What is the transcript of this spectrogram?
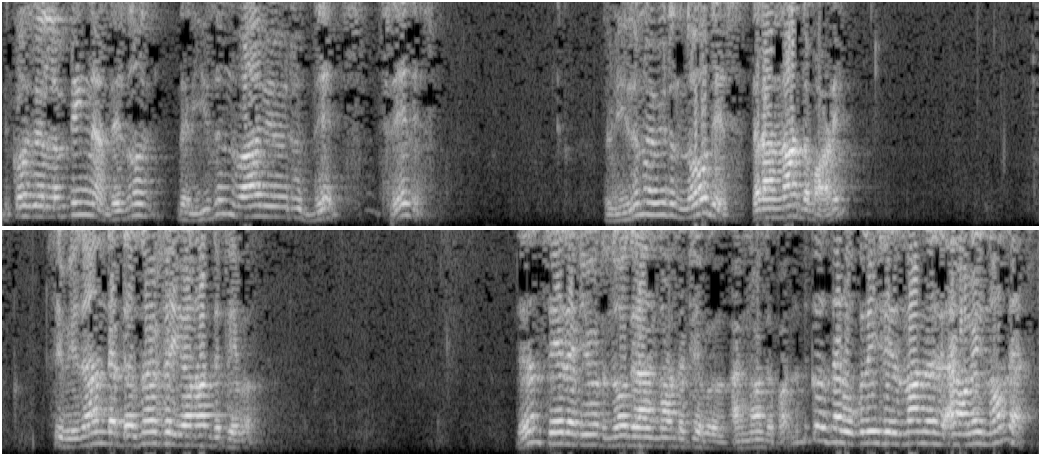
Because we are lumping them. There's no, the reason why we have to this, say this. The reason why we have to know this, that I'm not the body, See, Vedanta does not say you are not the table. Doesn't say that you have to know that I am not the table, I am not the partner, because that Upadesha is not, I already know that.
